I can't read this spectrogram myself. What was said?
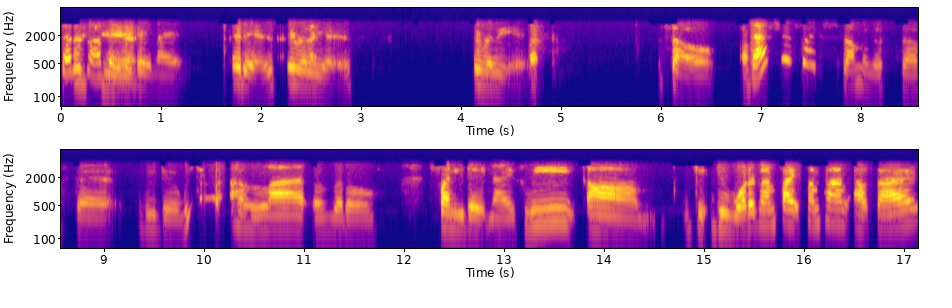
That is my favorite date night. It is. It really is. It really is. So that's just like some of the stuff that we do. We do a lot of little funny date nights. We um get, do water gun fights sometimes outside.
